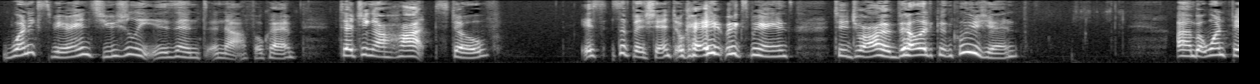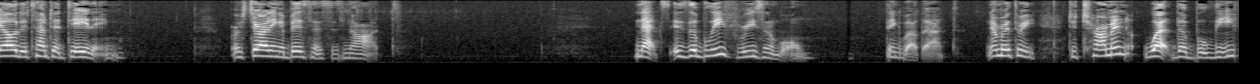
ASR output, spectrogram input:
One experience usually isn't enough, okay? Touching a hot stove is sufficient, okay, experience to draw a valid conclusion. Um, but one failed attempt at dating or starting a business is not. Next, is the belief reasonable? Think about that. Number three, determine what the belief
